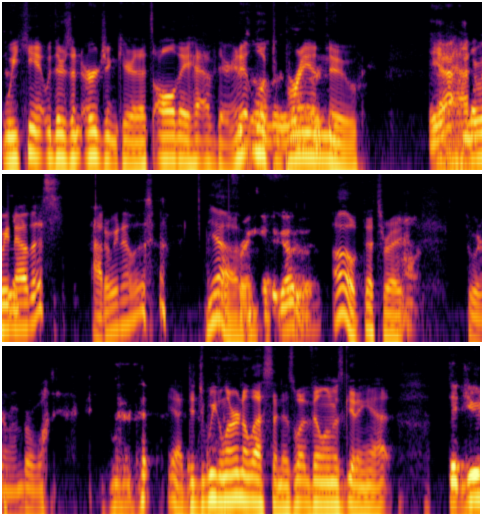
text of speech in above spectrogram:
We can't. There's an urgent care. That's all they have there, and There's it looked brand urgent- new. Yeah, How do we know this? How do we know this? Yeah. Frank had to go to it. Oh, that's right. do we remember what? Yeah. Did we learn a lesson? Is what Villain was getting at. Did you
